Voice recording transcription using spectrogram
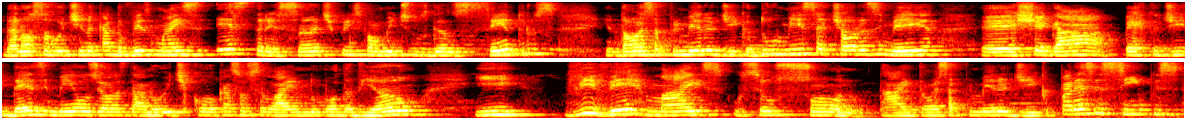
da nossa rotina cada vez mais estressante, principalmente nos grandes centros. Então, essa primeira dica: dormir 7 horas e meia, é, chegar perto de 10 e meia, 11 horas da noite, colocar seu celular no modo avião e viver mais o seu sono, tá? Então, essa é a primeira dica. Parece simples,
